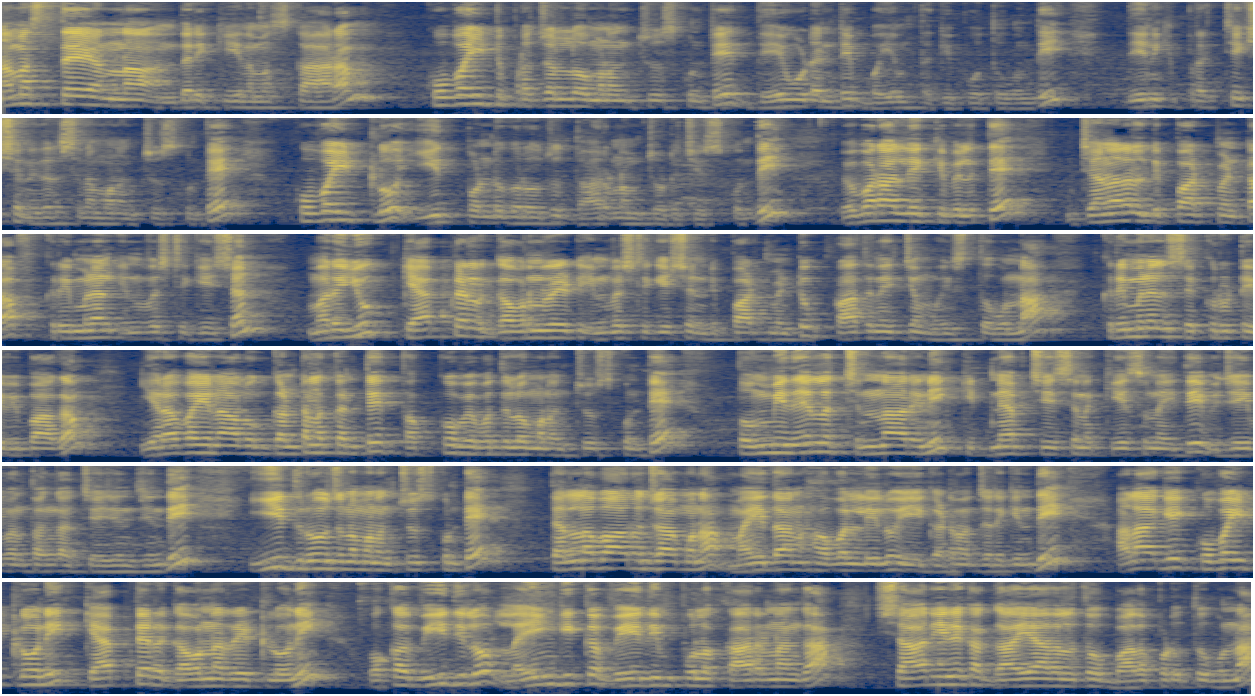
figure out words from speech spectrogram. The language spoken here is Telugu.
నమస్తే అన్న అందరికీ నమస్కారం. కువైట్ ప్రజల్లో మనం చూసుకుంటే దేవుడంటే భయం తగ్గిపోతూ ఉంది. దీనికి ప్రత్యక్ష నిదర్శనం మనం చూసుకుంటే కువైట్లో ఈద్ పండుగ రోజు దారుణం చోటు చేసుకుంది. వివరాల్లోకి వెళితే general department of criminal investigation మరియు క్యాపిటల్ గవర్నరేట్ ఇన్వెస్టిగేషన్ డిపార్ట్మెంటు ప్రాతినిధ్యం వహిస్తూ ఉన్న క్రిమినల్ సెక్యూరిటీ విభాగం ఇరవై నాలుగు గంటల కంటే తక్కువ వ్యవధిలో మనం చూసుకుంటే తొమ్మిదేళ్ళ చిన్నారిని కిడ్నాప్ చేసిన కేసునైతే విజయవంతంగా ఛేదించింది. ఈద్ రోజున మనం చూసుకుంటే తెల్లవారుజామున మైదాన్ హవల్లీలో ఈ ఘటన జరిగింది. అలాగే కువైట్లోని క్యాప్టర్ గవర్నరేట్లోని ఒక వీధిలో లైంగిక వేధింపుల కారణంగా శారీరక గాయాలతో బాధపడుతూ ఉన్న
